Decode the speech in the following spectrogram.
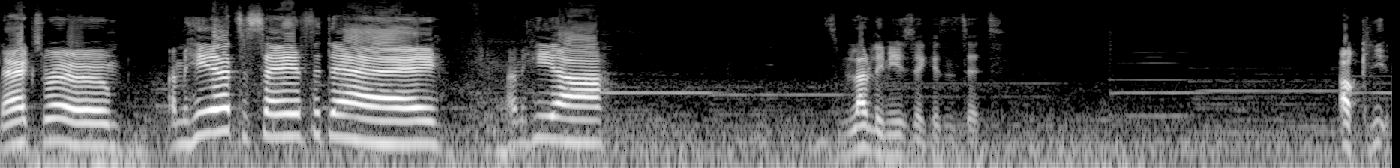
Next room. I'm here to save the day. I'm here. Some lovely music, isn't it? Oh, can you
